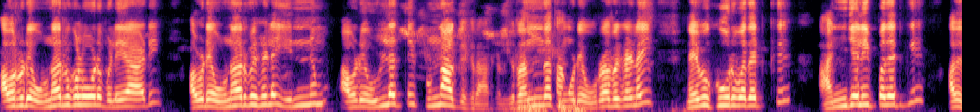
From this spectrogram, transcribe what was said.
அவருடைய உணர்வுகளோடு விளையாடி அவருடைய உணர்வுகளை இன்னும் அவருடைய உள்ளத்தை புண்ணாக்குகிறார்கள். இறந்த தங்களுடைய உறவுகளை நினைவு கூறுவதற்கு அஞ்சலிப்பதற்கு அது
